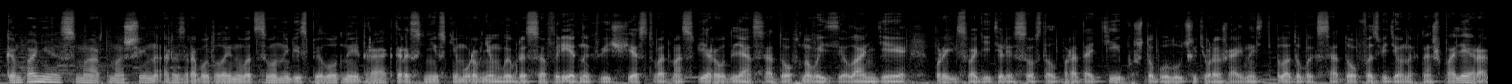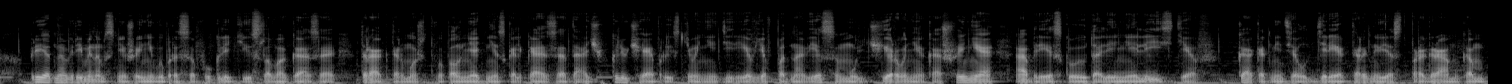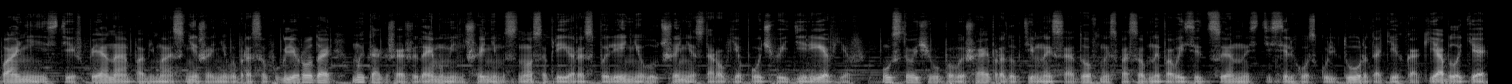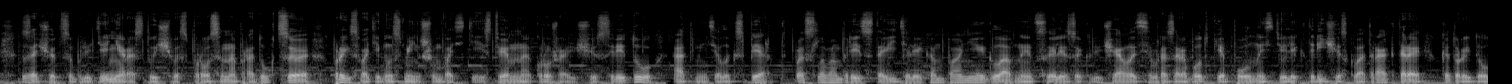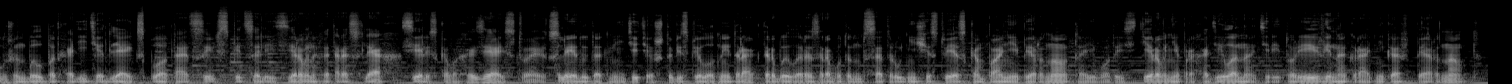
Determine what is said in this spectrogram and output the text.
Компания Smart Machine разработала инновационный беспилотный трактор с низким уровнем выбросов вредных веществ в атмосферу для садов Новой Зеландии. Производитель создал прототип, чтобы улучшить урожайность плодовых садов, возведенных на шпалерах. При одновременном снижении выбросов углекислого газа трактор может выполнять несколько задач, включая опрыскивание деревьев под навесом, мульчирование, кошение, обрезку и удаление листьев. Как отметил директор инвест-программ компании Стив Пена, помимо снижения выбросов углерода, мы также ожидаем уменьшением сноса при распылении улучшения здоровья почвы и деревьев. Устойчиво повышая продуктивность садов, мы способны повысить ценности сельхозкультур, таких как яблоки, за счет соблюдения растущего спроса на продукцию, производимую с меньшим воздействием на окружающую среду, отметил эксперт. По словам представителей компании, главная цель заключалась в разработке полностью электрического трактора, который должен был подходить для эксплуатации в специализированных отраслях сельского хозяйства. Следует отметить, что беспилотный трактор был разработан в сотрудничестве с компанией Пернот, а его тестирование проходило на территории виноградников Пернот.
